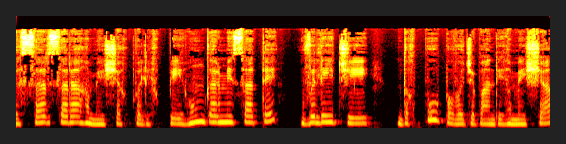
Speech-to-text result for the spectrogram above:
د سر سره همیشه خپل خپې هم ګرمي ساتي ولې چې د خپو په وجبان دي همیشه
